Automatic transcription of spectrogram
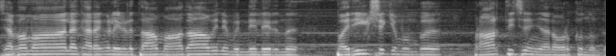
ജപമാല കരങ്ങളിലെടുത്ത് ആ മാതാവിന് മുന്നിലിരുന്ന് പരീക്ഷയ്ക്ക് മുമ്പ് പ്രാർത്ഥിച്ച് ഞാൻ ഓർക്കുന്നുണ്ട്.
